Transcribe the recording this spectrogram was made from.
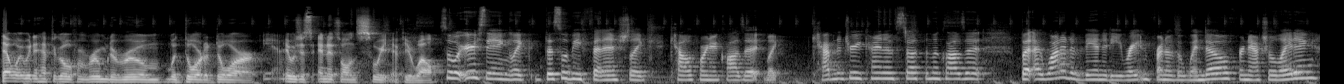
That way we didn't have to go from room to room with door to door. Yeah. It was just in its own suite, if you will. So what you're seeing, like this will be finished, like California closet, like cabinetry kind of stuff in the closet. But I wanted a vanity right in front of the window for natural lighting.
